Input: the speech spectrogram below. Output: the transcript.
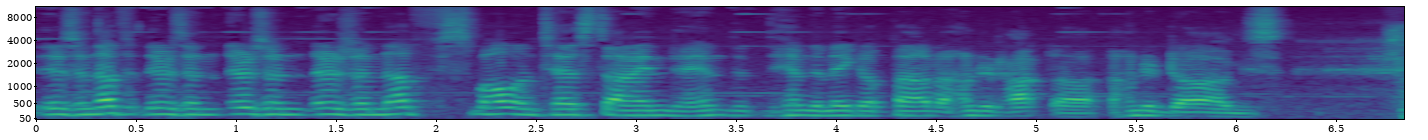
there's enough. There's a there's a there's enough small intestine to him to, him to make about a hundred hot dog, a hundred dogs.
